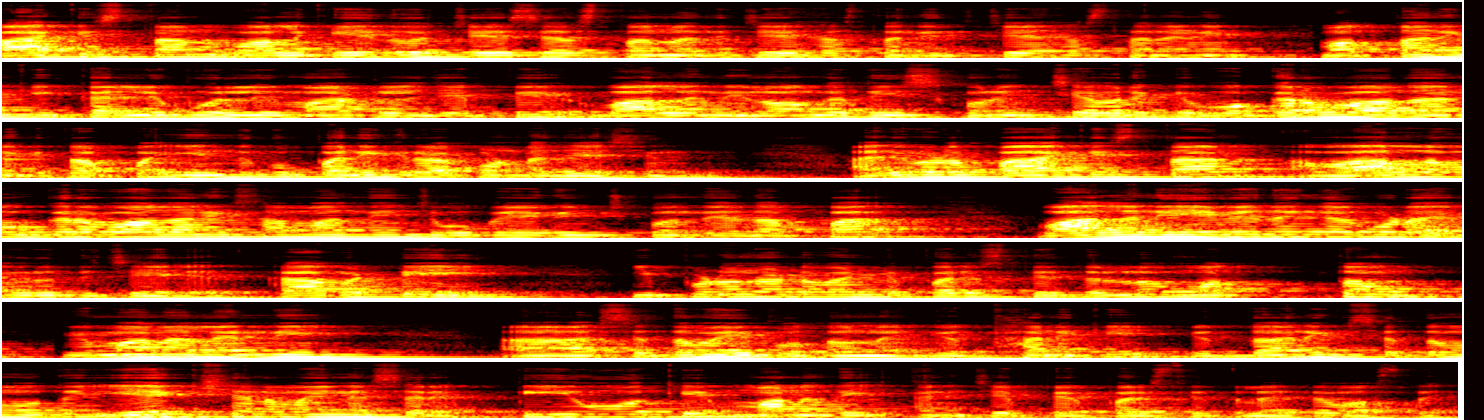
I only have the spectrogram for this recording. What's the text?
పాకిస్తాన్ వాళ్ళకి ఏదో చేసేస్తాను అది చేసేస్తాను ఇది చేసేస్తానని మొత్తానికి కల్లిబొల్లి మాటలు చెప్పి వాళ్ళని లొంగ తీసుకుని చివరికి ఉగ్రవాదానికి తప్ప ఎందుకు పనికి రాకుండా చేసింది. అది కూడా పాకిస్తాన్ వాళ్ళ ఉగ్రవాదానికి సంబంధించి ఉపయోగించుకుందే తప్ప వాళ్ళని ఏ విధంగా కూడా అభివృద్ధి చేయలేదు. కాబట్టి ఇప్పుడున్నటువంటి పరిస్థితుల్లో మొత్తం విమానాలన్నీ సిద్ధమైపోతున్నాయి యుద్ధానికి. యుద్ధానికి సిద్ధమవుతే ఏ క్షణమైనా సరే పీఓకే మనది అని చెప్పే పరిస్థితులు అయితే వస్తాయి.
